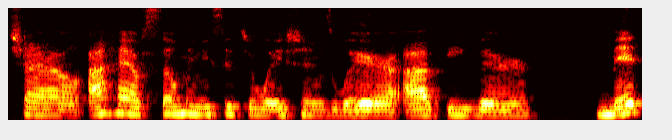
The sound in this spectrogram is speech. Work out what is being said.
Child, I have so many situations where I've either met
